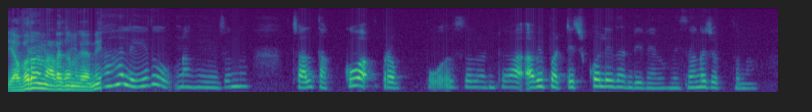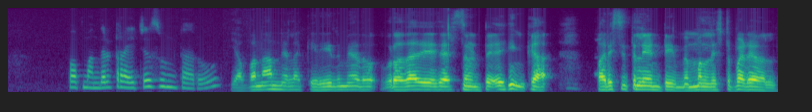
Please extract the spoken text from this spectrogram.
ఎవరని అడగను కానీ లేదు. నాకు నిజంగా చాలా తక్కువ ప్రపోజల్ అంటే అవి పట్టించుకోలేదండి నేను నిజంగా చెప్తున్నా. పాపం అందరూ ట్రై చేసి ఉంటారు. యవ్వనాన్ని ఇలా కెరీర్ మీద వృధా చేసేస్తుంటే ఇంకా పరిస్థితులు ఏంటి మిమ్మల్ని ఇష్టపడేవాళ్ళు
